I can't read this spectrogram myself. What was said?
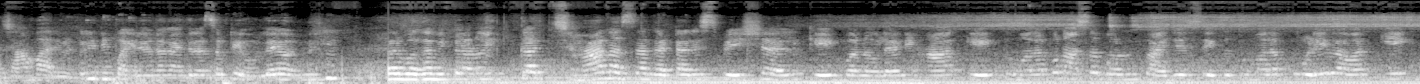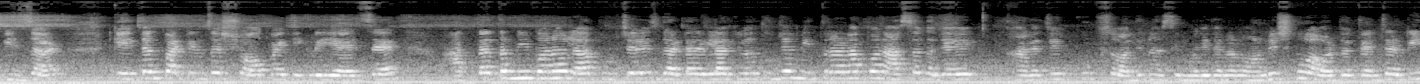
जाम भारी वाटतो हिने पहिल्यांदा काहीतरी असं ठेवलंय म्हणून. तर बघा मित्रांनो इतका छान असा गटारी स्पेशल केक बनवलाय आणि हा केक तुम्हाला पण असं बनवून पाहिजे असेल तर तुम्हाला पुणे गावात केक विजार्ड केतन पाटीलचं शॉप आहे तिकडे यायचं आहे आता तर मी बनवला पुढच्या वेळेस गटारीला किंवा तुमच्या मित्रांना पण असं जे खाण्याचे खूप स्वाधीन असतील म्हणजे त्यांना नॉनव्हेज खूप आवडतं त्यांच्यासाठी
